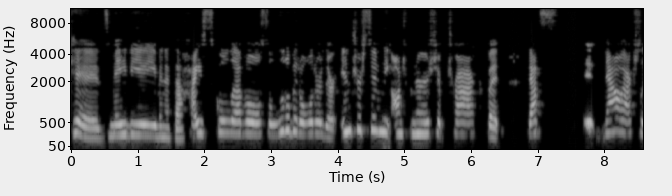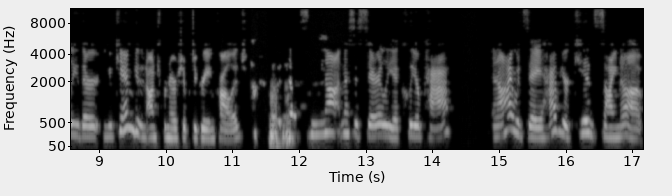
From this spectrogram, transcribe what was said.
kids, maybe even at the high school level, so a little bit older, they're interested in the entrepreneurship track, but that's it, now actually there you can get an entrepreneurship degree in college, but Mhm. that's not necessarily a clear path. And I would say have your kids sign up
